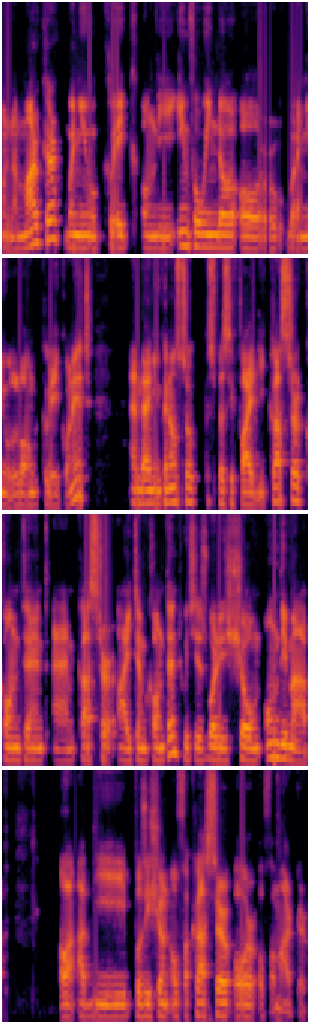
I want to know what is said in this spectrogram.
on a marker, when you click on the info window, or when you long click on it. And then you can also specify the cluster content and cluster item content, which is what is shown on the map uh, at the position of a cluster or of a marker.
